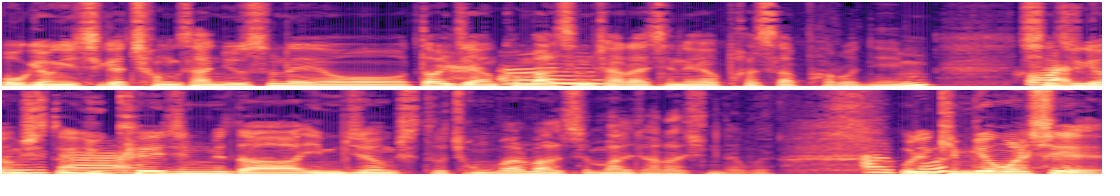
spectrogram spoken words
오경희 씨가 청산 유수네요. 떨지 않고 아유. 말씀 잘하시네요. 8485님. 신수경 씨도. 유쾌해집니다. 임지영 씨도 정말 말씀 말 잘하신다고요. 아, 우리 고맙습니다. 김경월 씨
